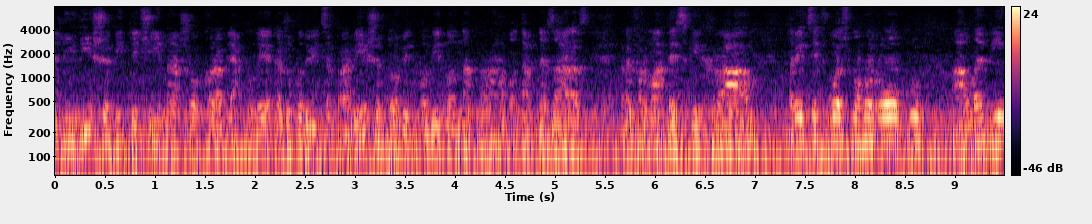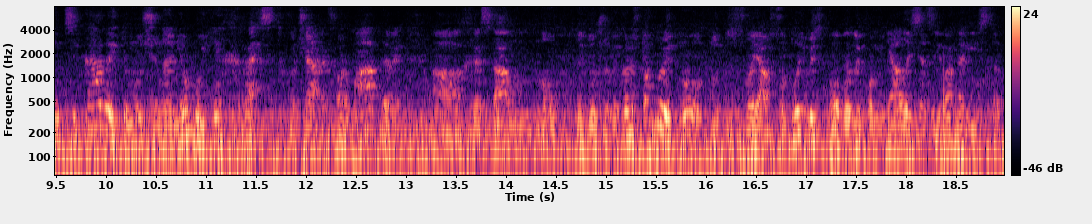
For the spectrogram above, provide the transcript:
лівіше від течії нашого корабля. Коли я кажу, подивіться правіше, то відповідно направо, там де зараз реформаторський храм 38-го року. Але він цікавий, тому що на ньому є хрест. Хоча реформатори а, хреста ну, не дуже використовують. Ну тут своя особливість, бо вони помінялися з євангелістами.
